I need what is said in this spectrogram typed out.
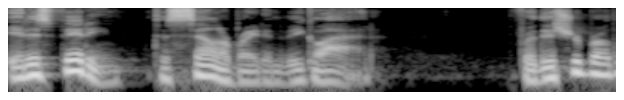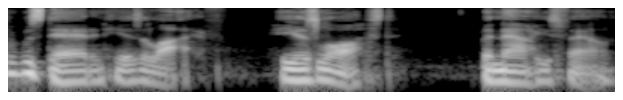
It is fitting to celebrate and to be glad, for this your brother was dead and he is alive. He is lost, but now he's found.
